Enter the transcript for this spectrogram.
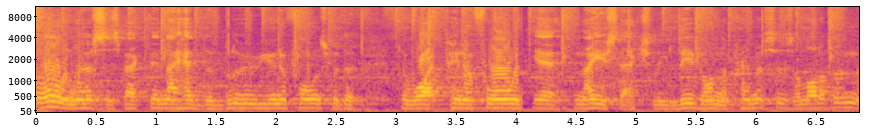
all the nurses back then, they had the blue uniforms with the, the white pinafore. Yeah, and they used to actually live on the premises, a lot of them,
